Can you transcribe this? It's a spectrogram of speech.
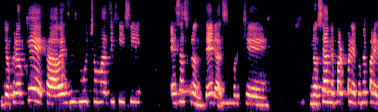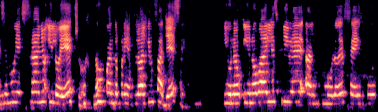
Yo creo que cada vez es mucho más difícil esas fronteras porque, no sé, a mí, por ejemplo, me parece muy extraño y lo he hecho, ¿no? Cuando, por ejemplo, alguien fallece y uno, y uno va y le escribe al muro de Facebook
